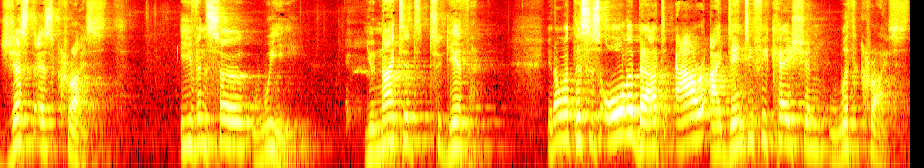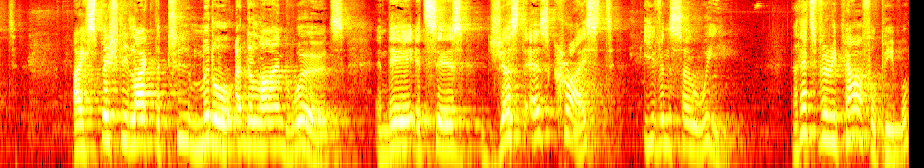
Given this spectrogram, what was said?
Just as Christ, even so we, united together. You know what? This is all about our identification with Christ. I especially like the two middle underlined words. And there it says, just as Christ, even so we. Now that's very powerful, people.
